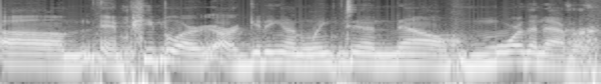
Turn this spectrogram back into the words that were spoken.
um, and people are, are getting on LinkedIn now more than ever.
